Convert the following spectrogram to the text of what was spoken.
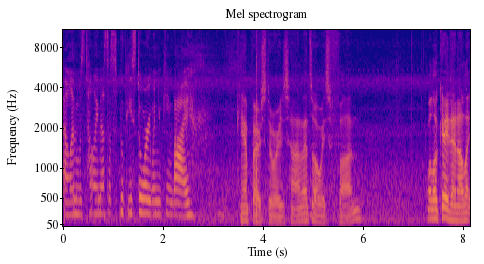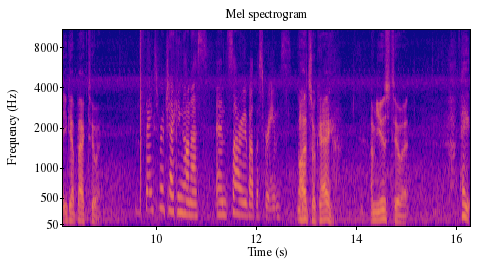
Ellen was telling us a spooky story when you came by. Campfire stories, huh? That's always fun. Well, okay then. I'll let you get back to it. Thanks for checking on us, and sorry about the screams. Oh, that's okay. I'm used to it. Hey,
